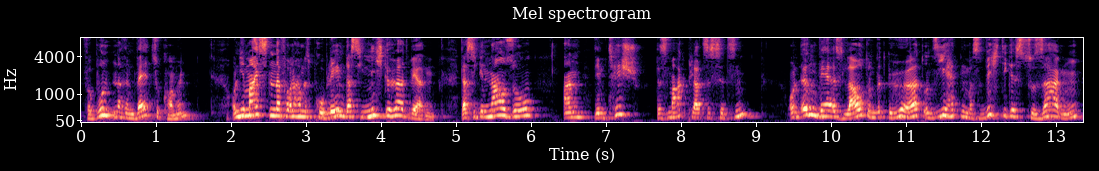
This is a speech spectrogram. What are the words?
verbundeneren Welt zu kommen. Und die meisten davon haben das Problem, dass sie nicht gehört werden. Dass sie genauso an dem Tisch des Marktplatzes sitzen und irgendwer ist laut und wird gehört und sie hätten was Wichtiges zu sagen,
